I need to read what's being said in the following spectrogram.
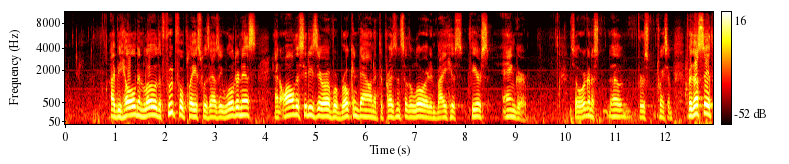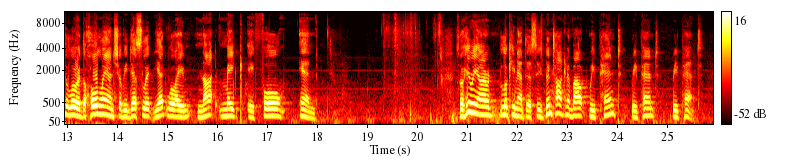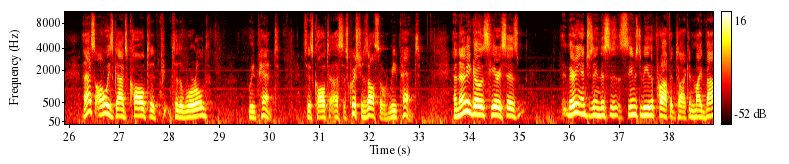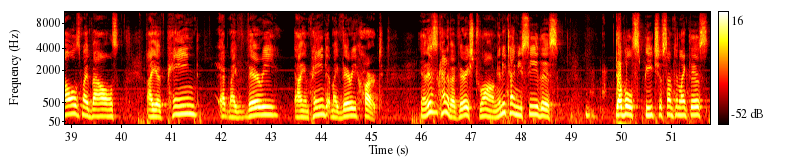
I beheld, and lo, the fruitful place was as a wilderness, and all the cities thereof were broken down at the presence of the Lord and by his fierce anger. So we're going to, uh, verse 27. For thus saith the Lord, the whole land shall be desolate, yet will I not make a full end. So here we are looking at this. He's been talking about repent, repent, repent. And that's always God's call to, to the world repent. It's his call to us as Christians also repent. And then he goes here, he says, very interesting, this is, seems to be the prophet talking. My bowels, my bowels, I have pained at my very, I am pained at my very heart. Now, this is kind of a very strong, anytime you see this double speech of something like this,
